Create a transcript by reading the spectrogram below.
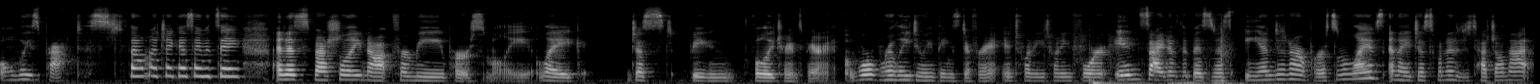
always practiced that much, I guess I would say. And especially not for me personally. Like, just being fully transparent. We're really doing things different in 2024 inside of the business and in our personal lives. And I just wanted to touch on that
